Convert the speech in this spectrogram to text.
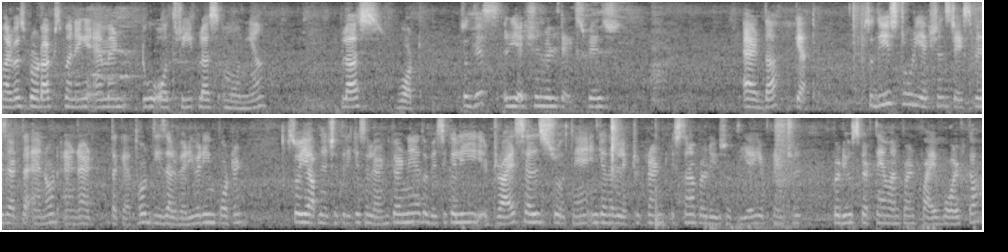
हमारे पास प्रोडक्ट्स बनेंगे M N two O three plus ammonia plus water so this reaction will takes place at the cathode so these two reactions takes place at the anode and at the cathode these are very very important so ये आपने अच्छे तरीके से लर्न करने हैं। तो बेसिकली ड्राई सेल्स जो होते हैं, इनके अंदर इलेक्ट्रिक करंट इस तरह प्रोड्यूस होती है। ये पोटेंशियल प्रोड्यूस करते हैं वन पॉइंट फाइव वोल्ट का।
